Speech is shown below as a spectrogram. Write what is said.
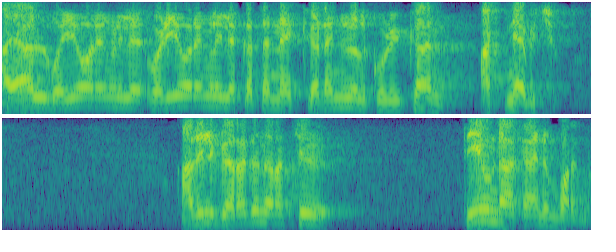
അയാൾ വഴിയോരങ്ങളിലെ വഴിയോരങ്ങളിലൊക്കെ തന്നെ കിടങ്ങുകൾ കുഴിക്കാൻ ആജ്ഞാപിച്ചു. അതിൽ വിറക് നിറച്ച് തീ ഉണ്ടാക്കാനും പറഞ്ഞു.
